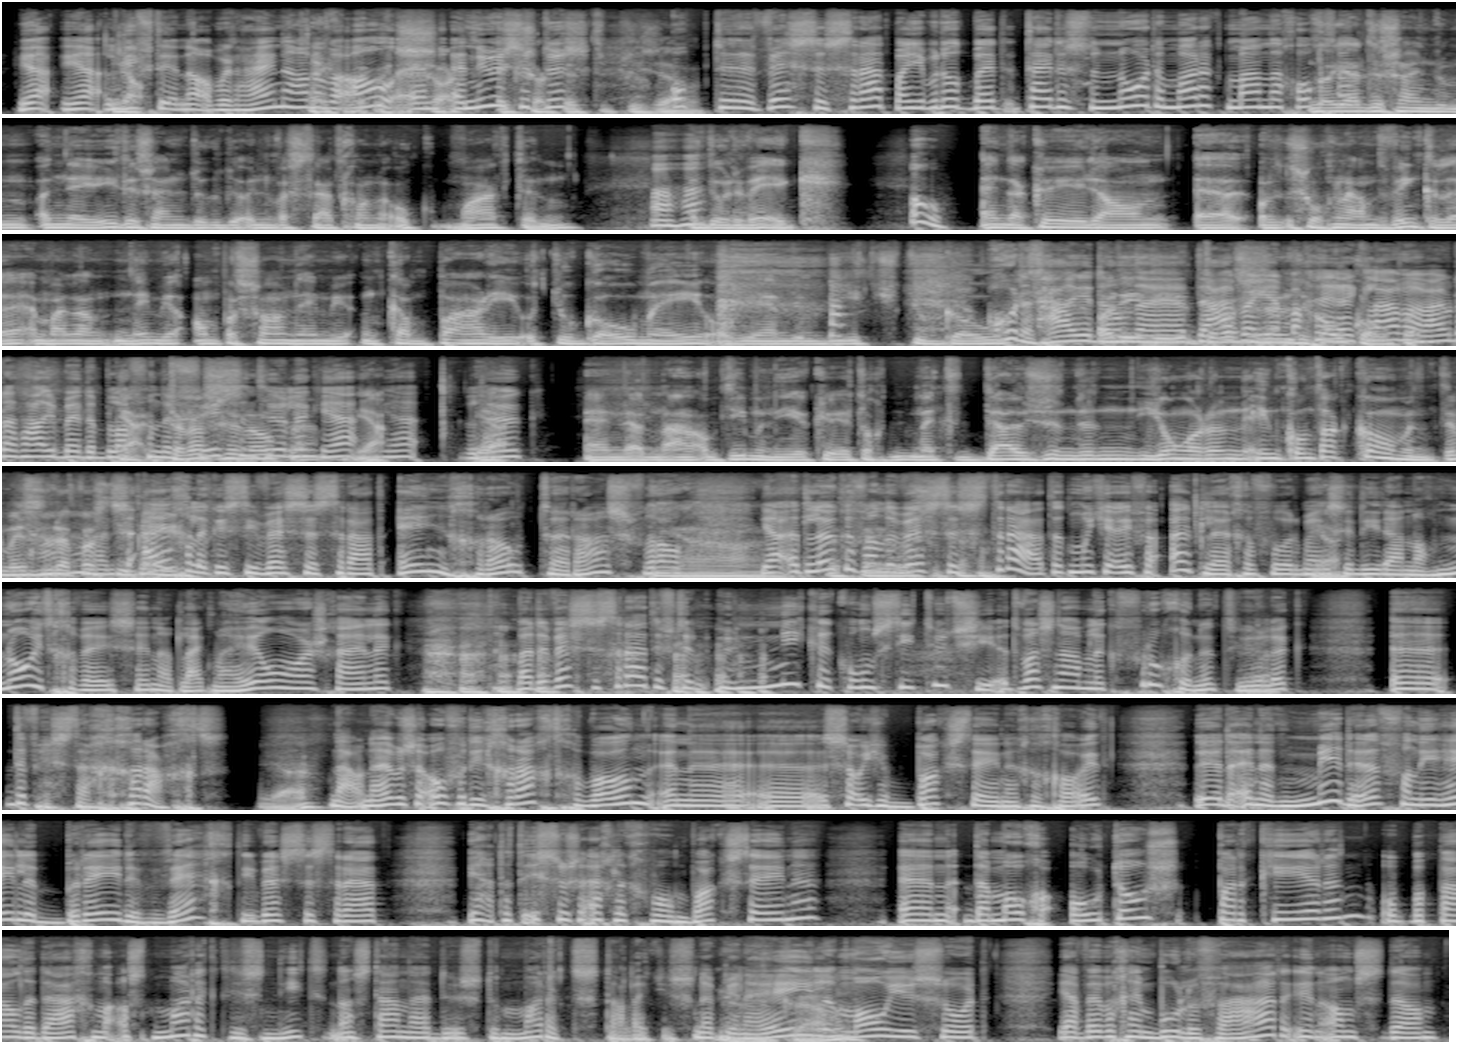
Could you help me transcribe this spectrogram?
Ja, ja liefde in de Albert Heijn hadden we al. En, exact, en nu is het dus het op de Westerstraat. Maar je bedoelt bij de- tijdens de Noordermarkt maandagochtend? Nou ja, er zijn, nee, er zijn natuurlijk in de Westerstraat gewoon ook markten Aha. door de week. Oh, En daar kun je dan eh, zogenaamd winkelen. en Maar dan neem je en passant neem je een Campari to go mee. Of je neemt een biertje to go. oh, dat haal je dan die- die eh, daar bij. Je mag geen reclame maken. Dat haal je bij de Blad Ja, van de Vis natuurlijk. Ja, ja. Ja. leuk. En dan, nou, op die manier kun je toch met duizenden jongeren in contact komen. Tenminste, dat was dus het idee. eigenlijk is die Westerstraat één groot terras. Vooral, ja, Ja, het leuke van de. Westerstraat, dat moet je even uitleggen voor de mensen die daar nog nooit geweest zijn. Dat lijkt me heel onwaarschijnlijk. maar de Westerstraat heeft een unieke constitutie. Het was namelijk vroeger natuurlijk eh, de Westergracht. Ja. Nou, dan hebben ze over die gracht gewoon een eh, zootje bakstenen gegooid. En het midden van die hele brede weg, die Westerstraat, ja, dat is dus eigenlijk gewoon bakstenen. En daar mogen auto's parkeren op bepaalde dagen. Maar als het markt is niet, dan staan daar dus de marktstalletjes. Dan heb je een hele mooie soort. Ja, we hebben geen boulevard in Amsterdam.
